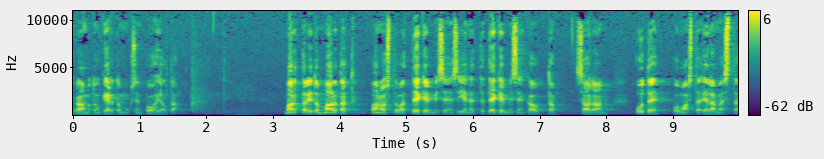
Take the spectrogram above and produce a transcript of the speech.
raamatun kertomuksen pohjalta. Marttaliiton Martat panostavat tekemiseen siihen, että tekemisen kautta saadaan ote omasta elämästä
